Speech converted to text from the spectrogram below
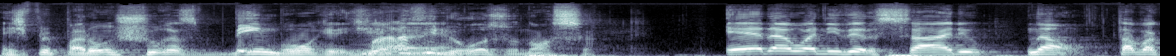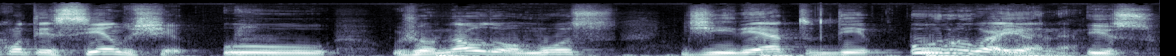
A gente preparou um churras bem bom aquele dia. Maravilhoso, lá, né? nossa. Era o aniversário. Não, estava acontecendo, che, o, o Jornal do Almoço direto de Uruguaiana. Uruguaiana. Isso.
